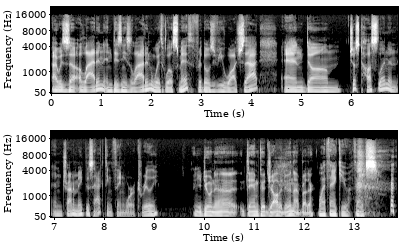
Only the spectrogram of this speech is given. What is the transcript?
I was uh, Aladdin in Disney's Aladdin with Will Smith. For those of you who watch that, and um, just hustling and, and trying to make this acting thing work. Really. And you're doing a damn good job of doing that, brother. Why? Thank you. Thanks.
